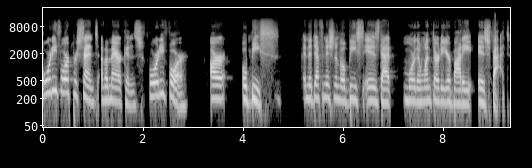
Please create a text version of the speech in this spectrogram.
44% of Americans, 44 are obese. And the definition of obese is that more than one third of your body is fat.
